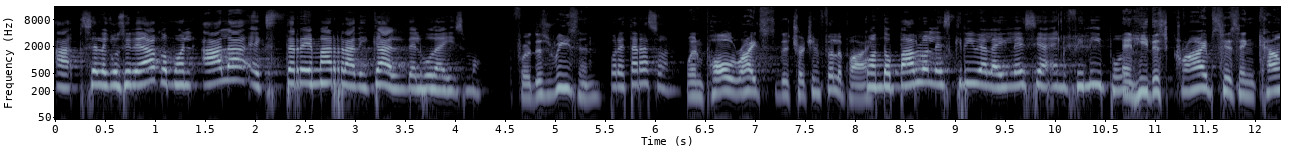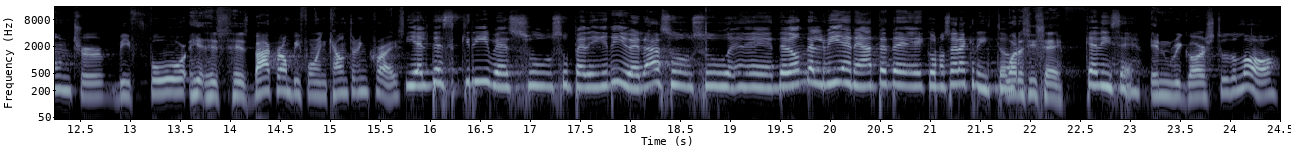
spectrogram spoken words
a- se le consideraba como el ala extrema radical del judaísmo. For this reason, Por esta razón, when Paul writes to the church in Philippi cuando Pablo le escribe a la iglesia en Filipos and he describes his encounter before his, his background before encountering Christ, y él describe su, su pedigrí, ¿verdad? Su, su, eh, de dónde él viene antes de conocer a Cristo. what does he say? ¿Qué dice? In regards to the law,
